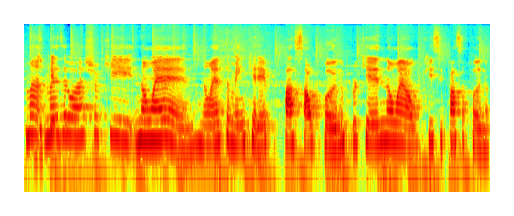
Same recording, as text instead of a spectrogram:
Ma- do que- Mas eu acho que não é, não é também querer passar o pano, porque não é algo que se passa pano.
